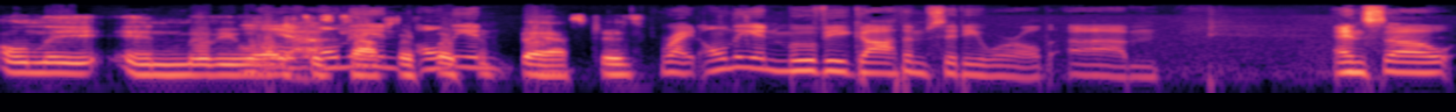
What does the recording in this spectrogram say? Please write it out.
only in movie world Yeah, only cops in- are only in- bastards. Right, only in movie Gotham City world. Um, and so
